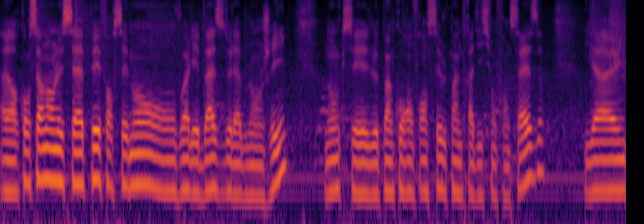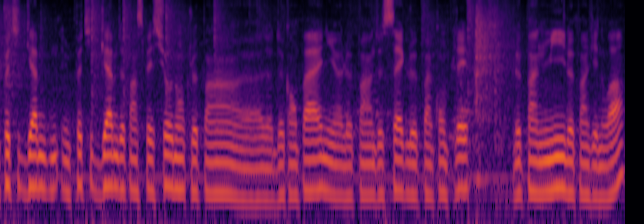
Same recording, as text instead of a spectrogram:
Alors concernant le CAP, forcément, on voit les bases de la boulangerie. Donc c'est le pain courant français ou le pain de tradition française. Il y a une petite gamme, une petite gamme de pains spéciaux, donc le pain euh, de campagne, le pain de seigle, le pain complet, le pain de mie, le pain viennois.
